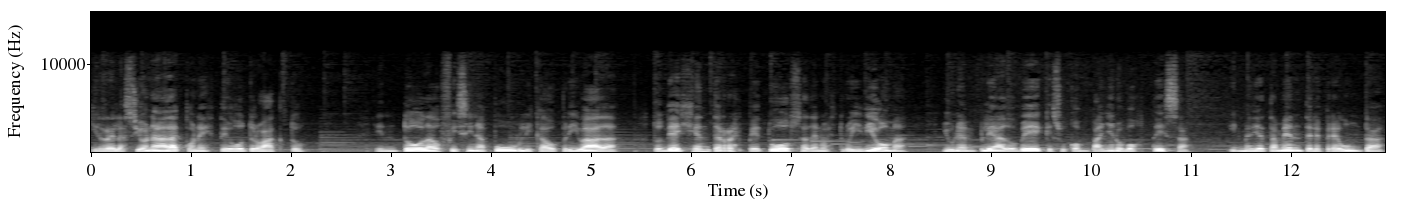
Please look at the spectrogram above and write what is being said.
y relacionada con este otro acto. En toda oficina pública o privada, donde hay gente respetuosa de nuestro idioma y un empleado ve que su compañero bosteza, inmediatamente le pregunta,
